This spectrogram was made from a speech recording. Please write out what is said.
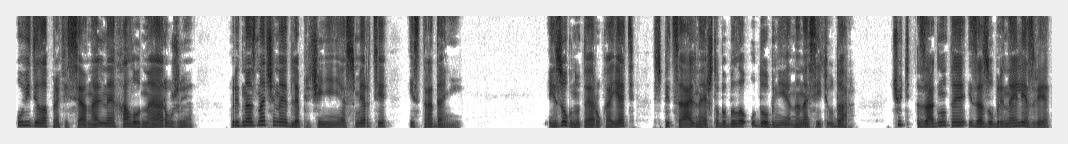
увидела профессиональное холодное оружие, предназначенное для причинения смерти и страданий. Изогнутая рукоять, специальная, чтобы было удобнее наносить удар, чуть загнутое и зазубренное лезвие,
